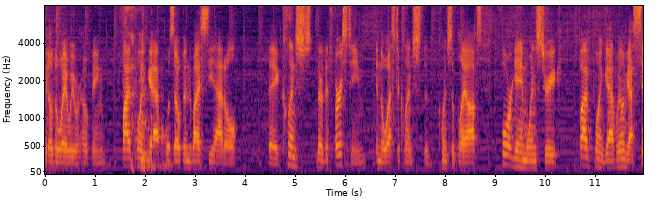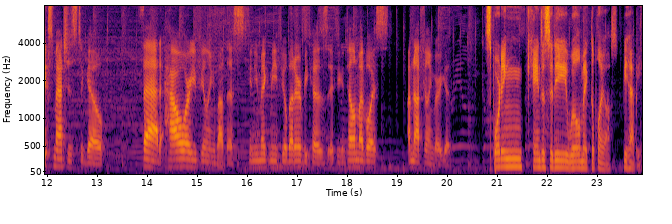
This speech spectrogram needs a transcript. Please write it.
go the way we were hoping. Five point gap was opened by Seattle. They clinched. They're the first team in the West to clinch the clinch the playoffs. Four game win streak. Five point gap. We only got six matches to go. Thad, how are you feeling about this? Can you make me feel better? Because if you can tell in my voice, I'm not feeling very good. Sporting Kansas City will make the playoffs. Be happy.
